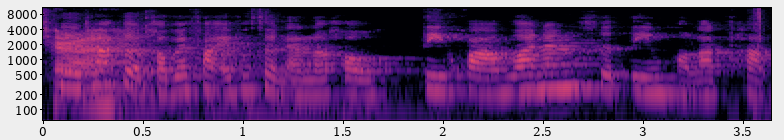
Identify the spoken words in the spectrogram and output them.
ใช่คือถ้าเกิดเขาไปฟัง episode แรกแล้วเขาตีความว่านั่นคือธีมของสลัดผัก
